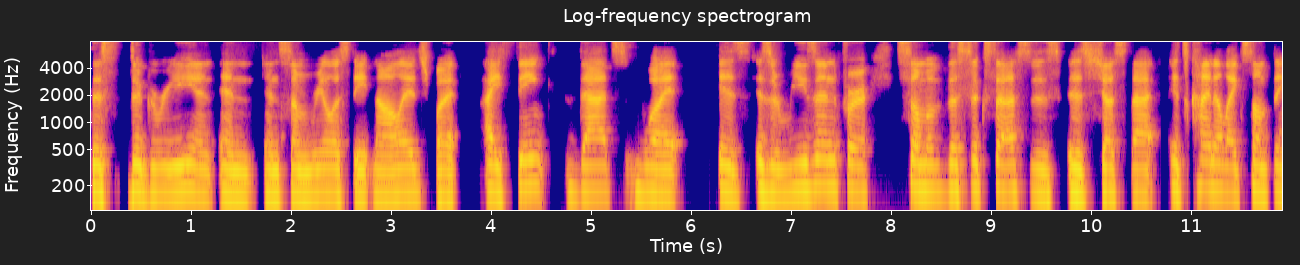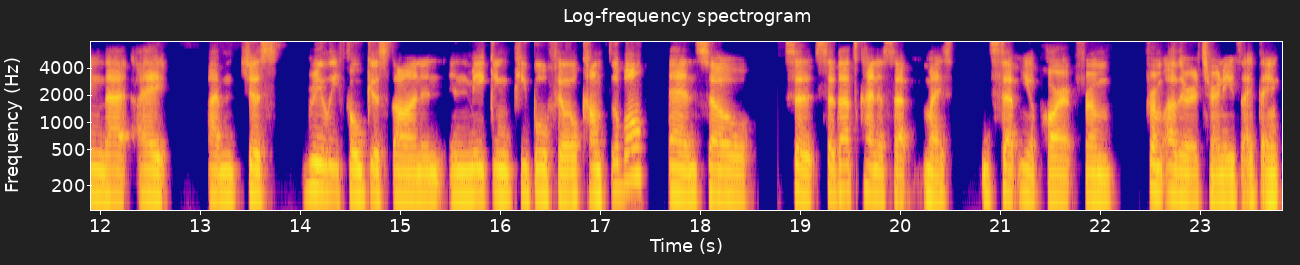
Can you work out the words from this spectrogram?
this degree and and in some real estate knowledge. But I think that's what is is a reason for some of the success is is just that it's kind of like something that I I'm just really focused on in, in making people feel comfortable. And so so so that's kind of set my set me apart from from other attorneys, I think.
